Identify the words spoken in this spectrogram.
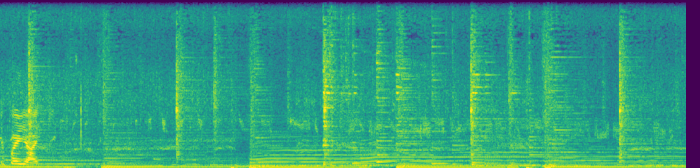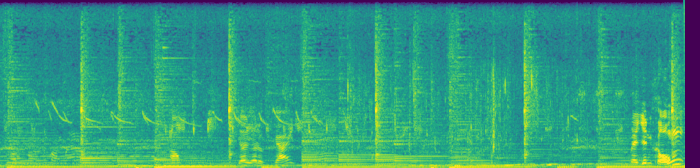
Chắc phi rồi. Chơi ra được cái. Mày dinh khủng.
